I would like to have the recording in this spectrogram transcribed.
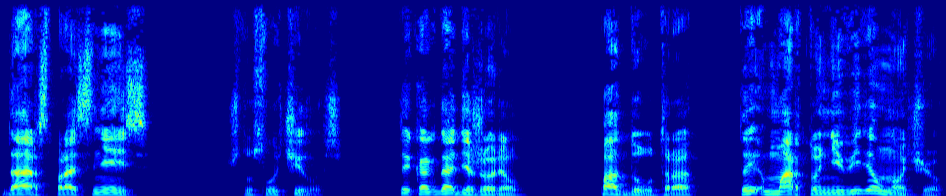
«Дарс, проснись!» «Что случилось?» «Ты когда дежурил?» «Под утро. Ты Марту не видел ночью?»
